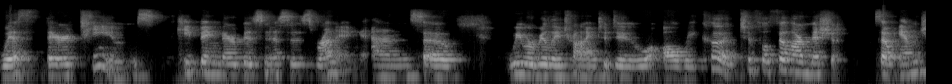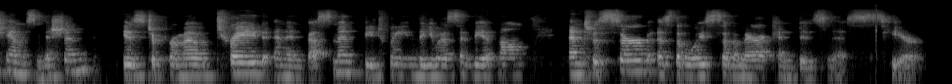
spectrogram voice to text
with their teams, keeping their businesses running. And so we were really trying to do all we could to fulfill our mission. So, AmCham's mission is to promote trade and investment between the US and Vietnam and to serve as the voice of American business here.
